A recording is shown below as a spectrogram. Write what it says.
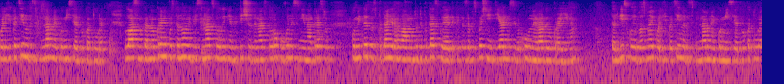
кваліфікаційно-дисциплінарної комісії адвокатури, Власенка на окремі постанови від 18 липня 2011 року винесені на адресу Комітету з питань регламенту, депутатської етики та забезпечення діяльності Верховної Ради України та Львівської обласної кваліфікаційно-дисциплінарної комісії адвокатури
